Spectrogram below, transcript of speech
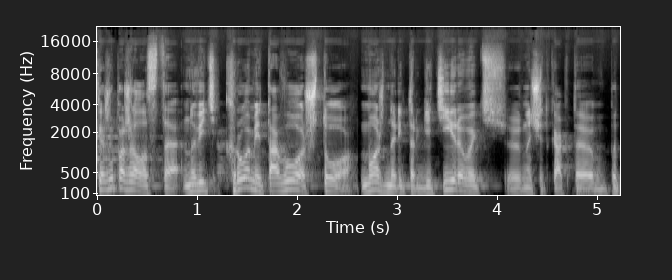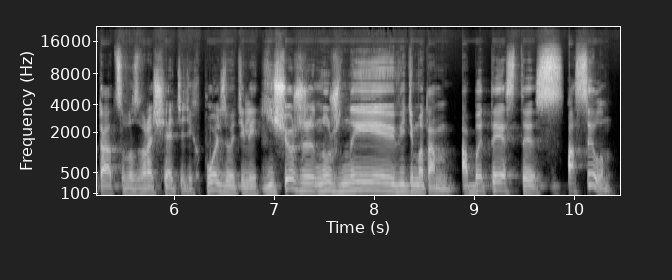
Скажи, пожалуйста, но ведь кроме того, что можно ретаргетировать, значит, как-то пытаться возвращать этих пользователей, еще же нужны, видимо, там АБ-тесты с посылом.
